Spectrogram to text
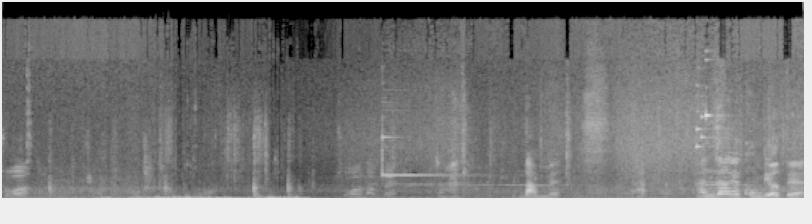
좋아? 좋아 남매? 남매? 환장의 콤비 어때?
